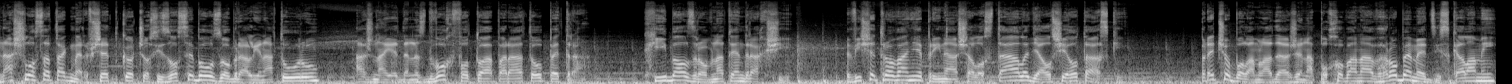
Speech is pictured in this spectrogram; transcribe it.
Našlo sa takmer všetko, čo si so sebou zobrali na túru, až na jeden z dvoch fotoaparátov Petra. Chýbal zrovna ten drahší. Vyšetrovanie prinášalo stále ďalšie otázky. Prečo bola mladá žena pochovaná v hrobe medzi skalami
